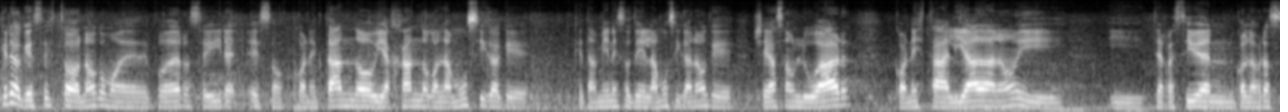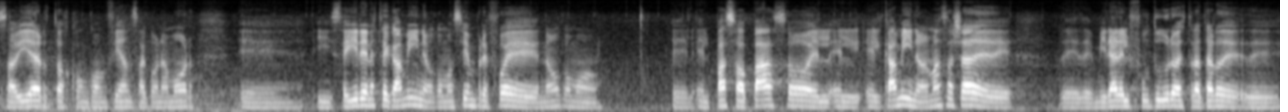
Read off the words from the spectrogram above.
creo que es esto, ¿no? Como de, de poder seguir eso, conectando, viajando con la música, que, que también eso tiene la música, ¿no? Que llegas a un lugar con esta aliada, ¿no? Y, te reciben con los brazos abiertos, con confianza, con amor. eh, y seguir en este camino, como siempre fue, ¿no? Como el, paso a paso, el, camino, más allá de, mirar el futuro, es tratar de,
